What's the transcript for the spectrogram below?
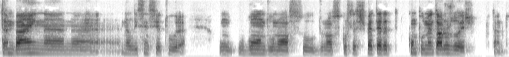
também na, na, na licenciatura, um, o bom do nosso, do nosso curso desse aspecto era complementar os dois, portanto,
